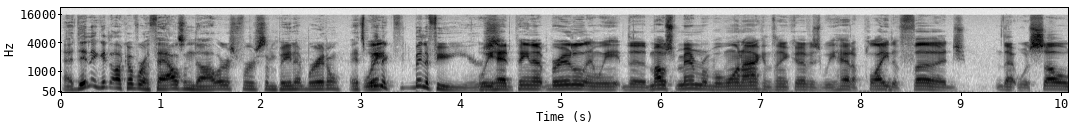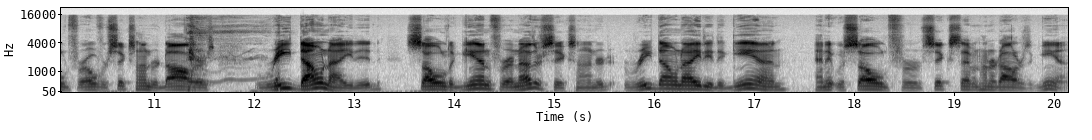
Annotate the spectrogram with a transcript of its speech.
Uh, didn't it get like over a thousand dollars for some peanut brittle? It's We- been a, been a few years. We had peanut brittle, and we the most memorable one I can think of is we had a plate of fudge that was sold for over six hundred dollars, redonated, sold again for another six hundred, redonated again, and it was sold for six seven hundred dollars again.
